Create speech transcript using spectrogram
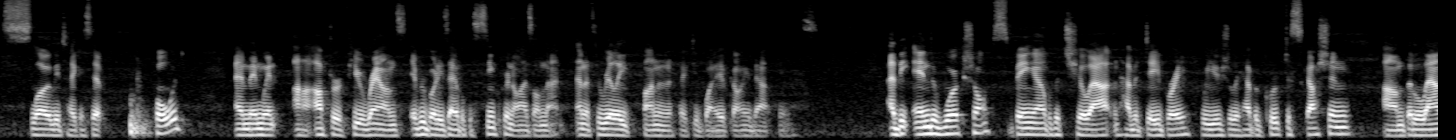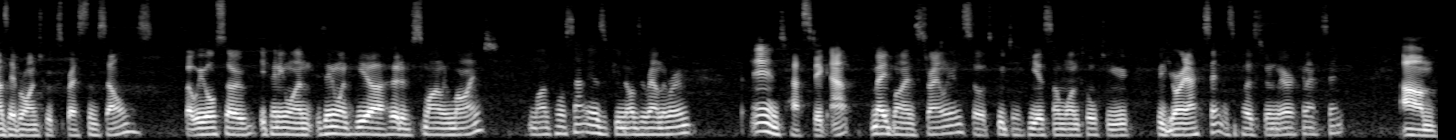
slowly take a step forward. And then when, uh, after a few rounds, everybody's able to synchronize on that. And it's a really fun and effective way of going about things. At the end of workshops, being able to chill out and have a debrief, we usually have a group discussion um, that allows everyone to express themselves. But we also, if anyone, is anyone here heard of Smiling Mind? Mindfulness there's a few nods around the room fantastic app made by Australians, so it's good to hear someone talk to you with your own accent as opposed to an American accent. Um,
